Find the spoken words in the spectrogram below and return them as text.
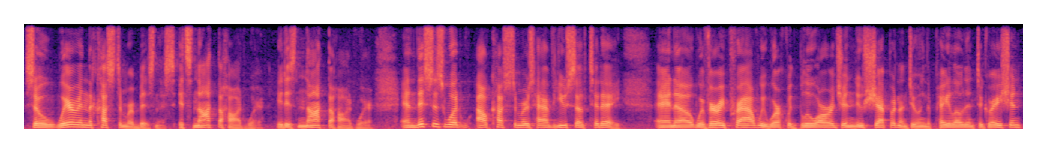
so we're in the customer business. It's not the hardware. It is not the hardware. And this is what our customers have use of today. And uh, we're very proud. We work with Blue Origin, New Shepard on doing the payload integration.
